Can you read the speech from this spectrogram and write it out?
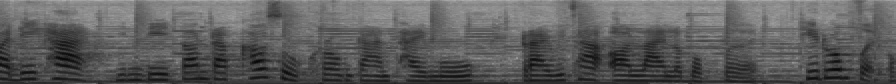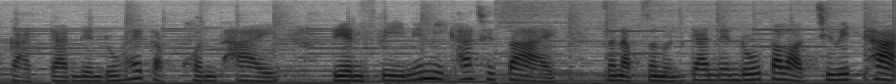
วัสดีค่ะ ยินดีต้อนรับเข้าสู่โครงการไทยมูฟรายวิชาออนไลน์ระบบเปิด ที่ร่วมเปิดโอกาสการเรียนรู้ให้กับคนไทย เรียนฟรีไม่มีค่าใช้จ่าย สนับสนุนการเรียนรู้ตลอดชีวิตค่ะ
